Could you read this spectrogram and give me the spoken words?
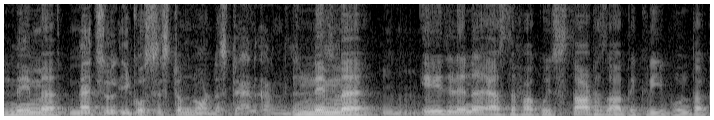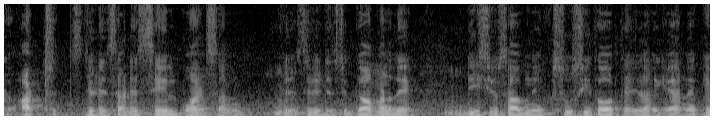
ਨਿੰਮ ਹੈ। ਨੈਚੁਰਲ ਇਕੋਸਿਸਟਮ ਨੂੰ ਅੰਡਰਸਟੈਂਡ ਕਰਨ ਦੀ ਨਿੰਮ ਹੈ। ਇਹ ਜਿਹੜੇ ਨਾ ਇਸ ਦਫਾ ਕੋਈ 67000 ਦੇ ਕਰੀਬ ਹੁਣ ਤੱਕ 8 ਜਿਹੜੇ ਸਾਡੇ ਸੇਲ ਪੁਆਇੰਟਸ ਹਨ ਸਿਟੀ ਡਿਸਟ੍ਰਿਕਟ ਗਵਰਨਮੈਂਟ ਦੇ ਡੀਸੀਓ ਸਾਹਿਬ ਨੇ ਖਸੂਸੀ ਤੌਰ ਤੇ ਜਿਹੜਾ ਗਿਆ ਨਾ ਕਿ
